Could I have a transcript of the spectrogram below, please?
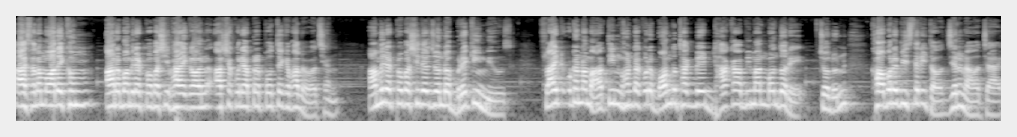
আসসালামু আলাইকুম আরব আমিরাট প্রবাসী ভাইগণ, আশা করি আপনারা প্রত্যেকে ভালো আছেন। আমিরাট প্রবাসীদের জন্য ব্রেকিং নিউজ ফ্লাইট ওঠানামা তিন ঘণ্টা করে বন্ধ থাকবে ঢাকা বিমানবন্দরে। চলুন খবরে বিস্তারিত জেনে নেওয়া যায়।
